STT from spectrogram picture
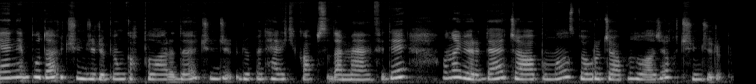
Yəni bu da üçüncü rübün qapılarıdır. Üçüncü rübün hər iki qapısı da mənfidir. Ona görə də cavabımız, doğru cavabımız olacaq üçüncü rüb.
